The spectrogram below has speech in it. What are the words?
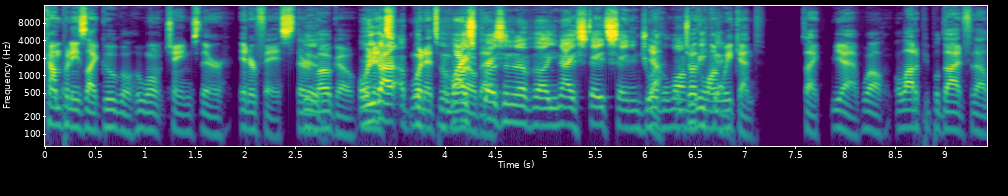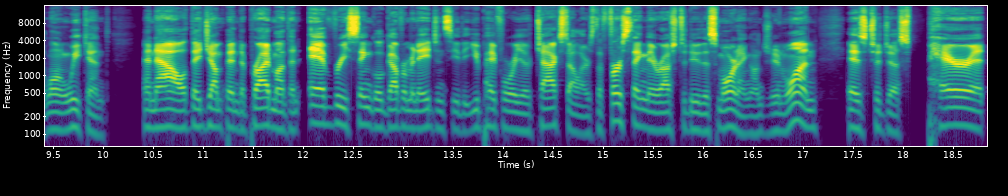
companies like Google who won't change their interface, their Dude. logo Or when you it's, got uh, when it's the Memorial vice Day. president of the United States saying, "Enjoy yeah, the long enjoy weekend." the long weekend. It's like, yeah, well, a lot of people died for that long weekend. And now they jump into Pride Month, and every single government agency that you pay for your tax dollars, the first thing they rush to do this morning on June 1 is to just parrot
